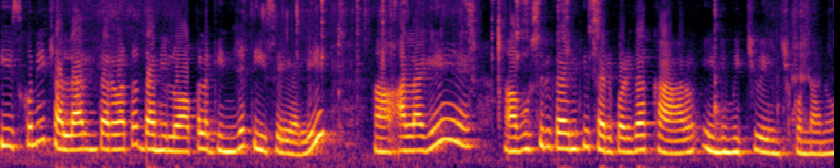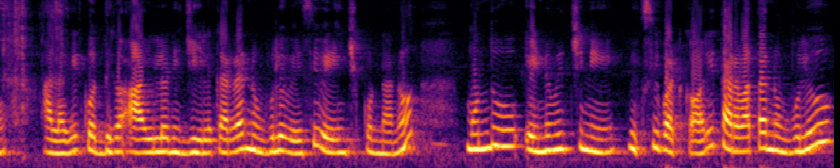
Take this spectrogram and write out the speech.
తీసుకుని చల్లారిన తర్వాత దాని లోపల గింజ తీసేయాలి. అలాగే ఆ ఉసిరికాయలకి సరిపడగా కారం ఎండుమిర్చి వేయించుకున్నాను. అలాగే కొద్దిగా ఆయిల్లోని జీలకర్ర నువ్వులు వేసి వేయించుకున్నాను. ముందు ఎండుమిర్చిని మిక్సీ పట్టుకోవాలి. తర్వాత నువ్వులు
